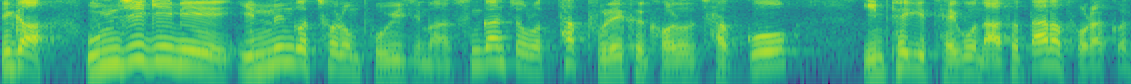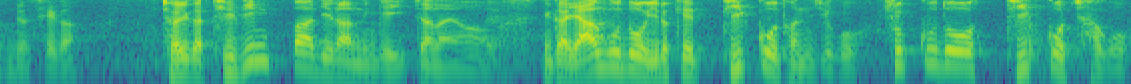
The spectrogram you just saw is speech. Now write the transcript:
음. 그러니까 움직임이 있는 것처럼 보이지만 순간적으로 탁 브레이크를 걸어 잡고 임팩이 되고 나서 따라 돌았거든요, 제가. 저희가 디딤발이라는 게 있잖아요. 네. 그러니까 야구도 이렇게 딛고 던지고 축구도 딛고 차고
